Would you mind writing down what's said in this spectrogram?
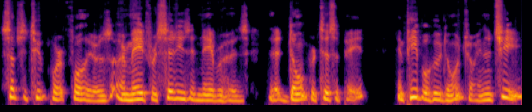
Substitute portfolios are made for cities and neighborhoods that don't participate and people who don't join the CHI.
